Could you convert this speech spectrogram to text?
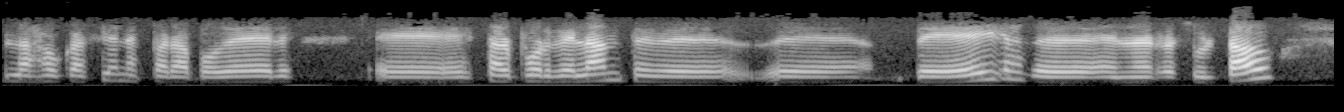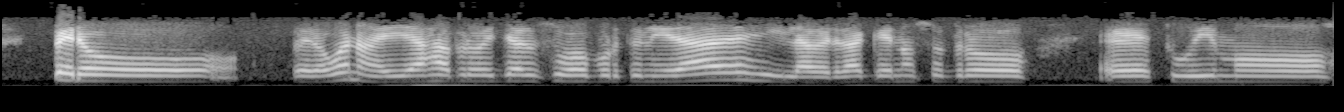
las ocasiones para poder eh, estar por delante de, de, de ellas de, en el resultado, pero pero bueno, ellas aprovecharon sus oportunidades y la verdad que nosotros eh, estuvimos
